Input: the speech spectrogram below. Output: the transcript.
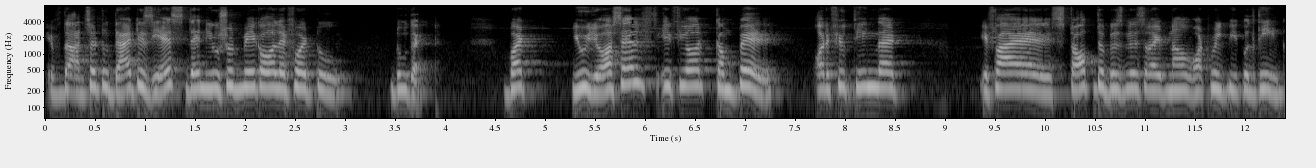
if the answer to that is yes, then you should make all effort to do that. But you yourself, if you're compelled, or if you think that if I stop the business right now, what will people think?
